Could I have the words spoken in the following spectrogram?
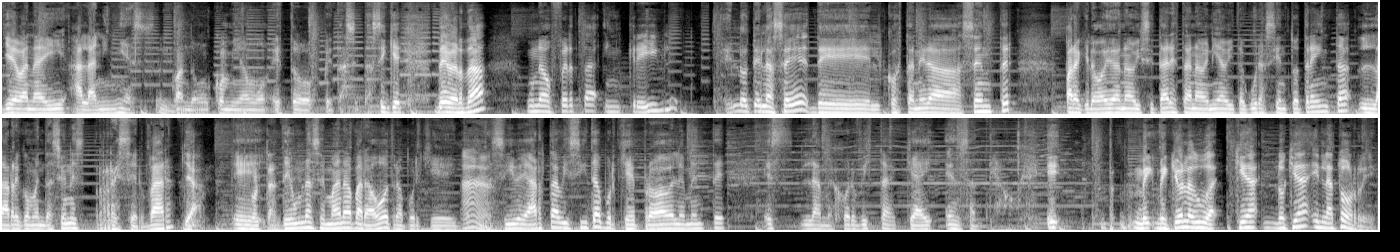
llevan ahí a la niñez Mm. cuando comíamos estos petacetas. Así que de verdad, una oferta increíble. El Hotel AC del Costanera Center, para que lo vayan a visitar, está en Avenida Vitacura 130. La recomendación es reservar Ya. eh, de una semana para otra, porque Ah. recibe harta visita, porque probablemente es la mejor vista que hay en Santiago. Eh, me, me quedó la duda. Queda, no queda en la torre.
